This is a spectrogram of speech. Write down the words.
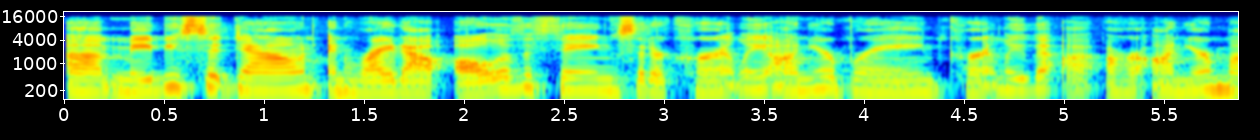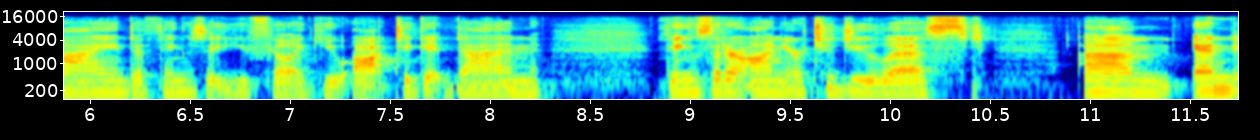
Um, maybe sit down and write out all of the things that are currently on your brain, currently that are on your mind, of things that you feel like you ought to get done, things that are on your to do list. Um, and,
